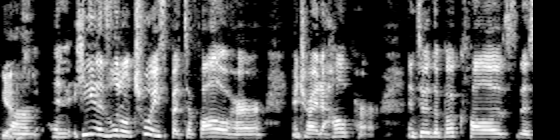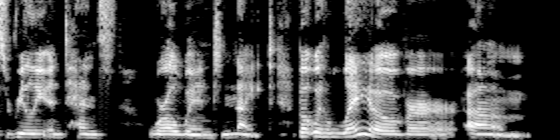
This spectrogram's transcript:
Yes. Um, and he has little choice but to follow her and try to help her. And so the book follows this really intense whirlwind night. But with layover, um,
